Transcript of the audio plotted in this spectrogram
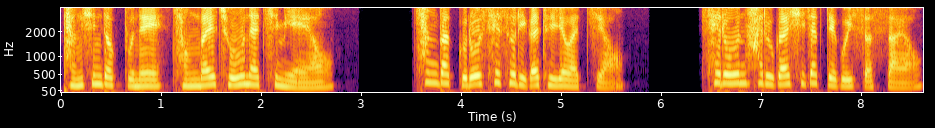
당신 덕분에 정말 좋은 아침이에요. 창밖으로 새소리가 들려왔지요. 새로운 하루가 시작되고 있었어요.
